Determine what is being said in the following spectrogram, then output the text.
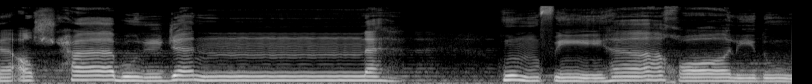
أصحاب الجنة هم فيها خالدون.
